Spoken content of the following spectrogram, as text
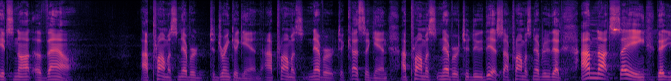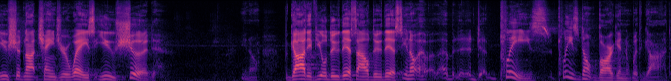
It's not a vow. I promise never to drink again. I promise never to cuss again. I promise never to do this. I promise never to do that. I'm not saying that you should not change your ways. You should. You know, God, if you'll do this, I'll do this. You know, uh, uh, please, please don't bargain with God,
